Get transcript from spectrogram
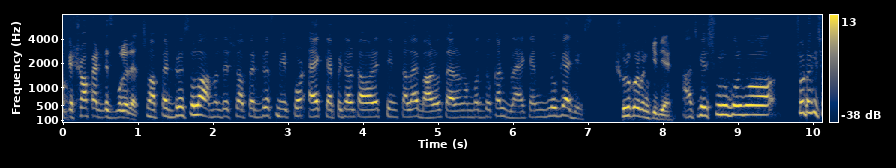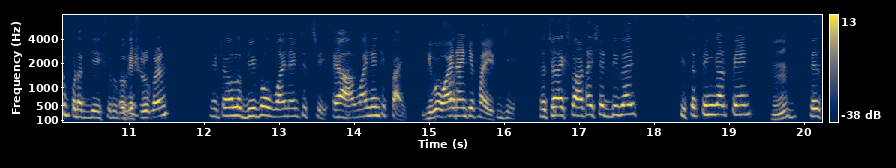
ওকে শপ অ্যাড্রেস বলে দেন। শপ অ্যাড্রেস হলো আমাদের শপ অ্যাড্রেস মিরপুর এক ক্যাপিটাল টাওয়ারের তিনতলায় বারো তেরো নম্বর দোকান ব্ল্যাক অ্যান্ড ব্লু গ্যাজেটস শুরু করবেন কি দিয়ে? আজকে শুরু করব ছোট কিছু প্রোডাক্ট দিয়ে শুরু ওকে শুরু করেন। এটা হলো Vivo Y ninety three Y ninety five Vivo Y ninety five জি এটা একশো আঠাশের ডিভাইস পিসে ফিঙ্গারপ্রিন্ট হুম। ফেস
